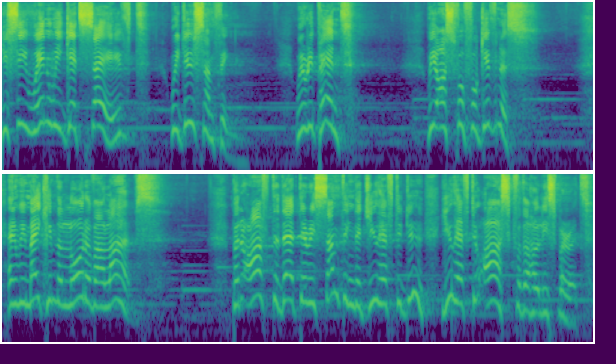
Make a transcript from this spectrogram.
You see, when we get saved, we do something. We repent. We ask for forgiveness. And we make Him the Lord of our lives. But after that, there is something that you have to do. You have to ask for the Holy Spirit.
